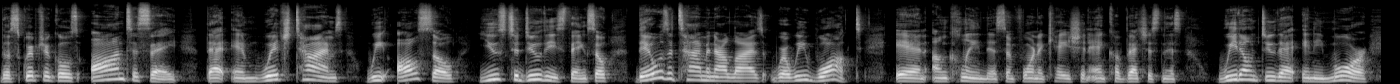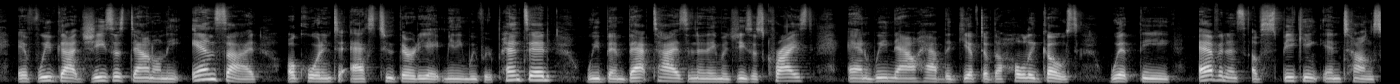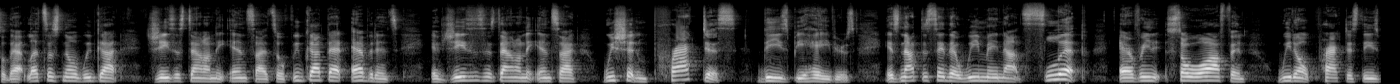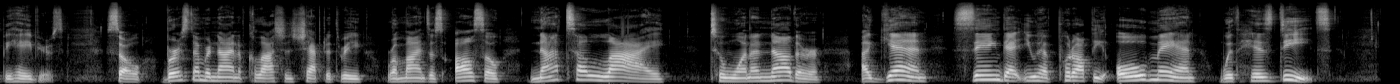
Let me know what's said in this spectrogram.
The scripture goes on to say that in which times we also used to do these things. So there was a time in our lives where we walked in uncleanness and fornication and covetousness. We don't do that anymore if we've got Jesus down on the inside according to Acts 2:38 meaning we've repented, we've been baptized in the name of Jesus Christ and we now have the gift of the Holy Ghost with the evidence of speaking in tongues. So that lets us know we've got Jesus down on the inside. So if we've got that evidence, if Jesus is down on the inside, we shouldn't practice these behaviors. It's not to say that we may not slip every so often, we don't practice these behaviors. So, verse number 9 of Colossians chapter 3 reminds us also not to lie to one another. Again, seeing that you have put off the old man with his deeds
